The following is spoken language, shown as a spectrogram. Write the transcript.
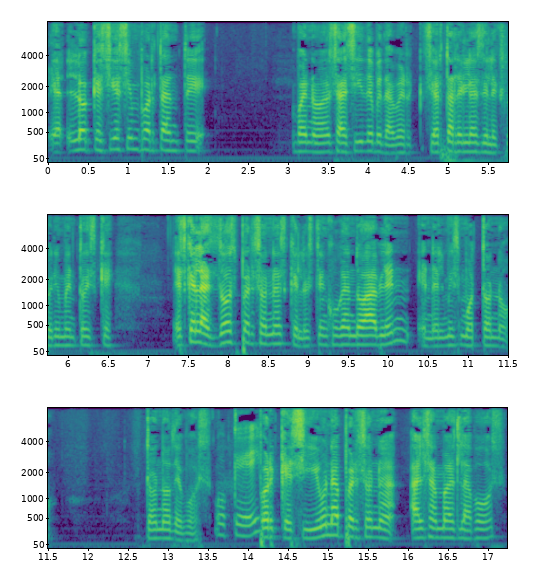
Eh, Lo que sí es importante, bueno, o sea, sí debe de haber ciertas reglas del experimento, es que es que las dos personas que lo estén jugando hablen en el mismo tono, tono de voz. Ok. Porque si una persona alza más la voz,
